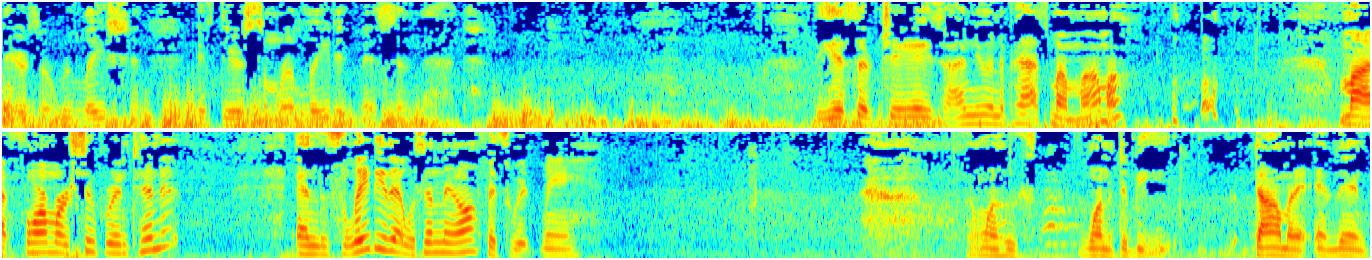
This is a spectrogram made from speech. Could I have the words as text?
there's a relation, if there's some relatedness in that. The ESFJs I knew in the past, my mama, my former superintendent, and this lady that was in the office with me, the one who wanted to be dominant and then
